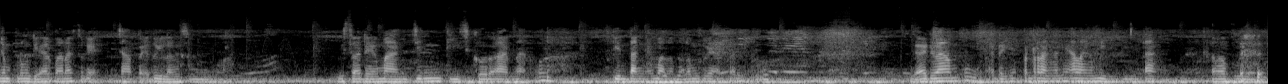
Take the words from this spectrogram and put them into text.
nyemplung di air panas tuh kayak capek tuh hilang semua. Bisa ada yang mancing di segoro anak. Wah bintangnya malam-malam kelihatan tuh. Nggak ada lampu adanya penerangannya alami bintang sama bulan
